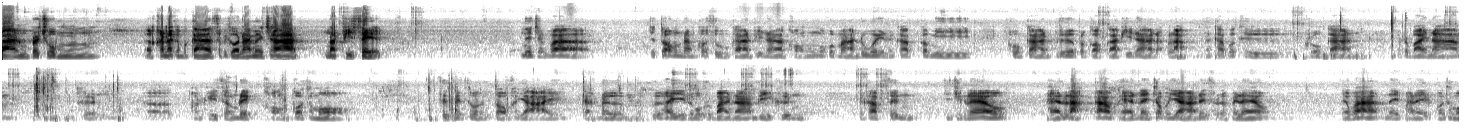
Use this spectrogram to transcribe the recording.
การประชุมคณะกรรมการทรัพยากรน้ำแห่งชาติ นัดพิเศษ เนื่องจากว่าจะต้องนำเข้าสู่การพิจารณาของงบประมาณด้วยนะครับ ก็มีโครงการเพื่อประกอบการพิจารณาหลักๆนะครับ ก็คือโครงการระบายน้ำเขื่อนคอนกรีตเสริมเหล็กของกทม ซึ่งเป็นส่วนต่อขยายจากเดิม เพื่อให้ระบบระบายน้ำดีขึ้นนะครับ ซึ่งจริงๆแล้วแผนหลัก 9 แผนในเจ้าพระยาได้เสนอไปแล้ว แต่ว่าในภายในกทม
